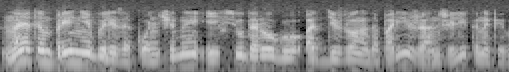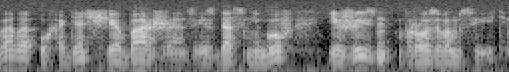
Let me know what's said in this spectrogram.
На этом прения были закончены, и всю дорогу от Дижона до Парижа Анжелика напевала «Уходящая баржа», «Звезда снегов» и «Жизнь в розовом свете».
